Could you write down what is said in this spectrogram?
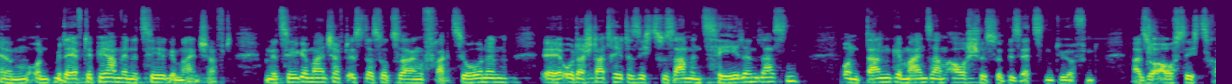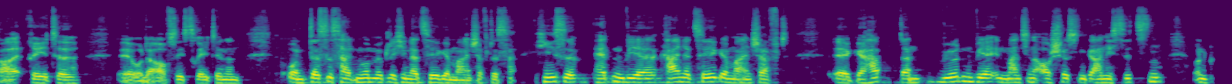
Ähm, und mit der FDP haben wir eine Zählgemeinschaft. Und eine Zählgemeinschaft ist, dass sozusagen Fraktionen äh, oder Stadträte sich zusammen zählen lassen und dann gemeinsam Ausschüsse besetzen dürfen. Also Aufsichtsräte äh, oder Aufsichtsrätinnen. Und das ist halt nur möglich in der Zählgemeinschaft. Das hieße, hätten wir keine Zählgemeinschaft äh, gehabt, dann würden wir in manchen Ausschüssen gar nicht sitzen und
